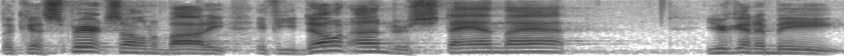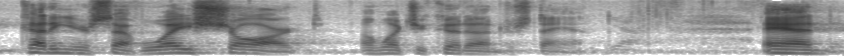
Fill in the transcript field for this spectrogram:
Because spirit, soul, and body, if you don't understand that, you're going to be cutting yourself way short on what you could understand. Yeah. And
